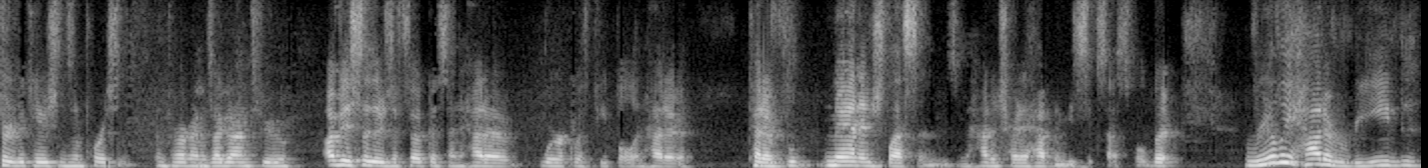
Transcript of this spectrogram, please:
certifications and, courses and programs I've gone through, obviously there's a focus on how to work with people and how to kind of manage lessons and how to try to have them be successful, but really how to read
